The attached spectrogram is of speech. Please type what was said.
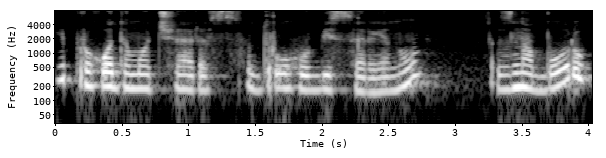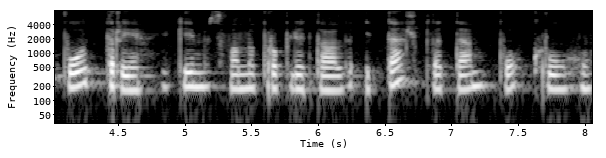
і проходимо через другу бісерину з набору по 3, який ми з вами проплітали, і теж плетемо по кругу.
